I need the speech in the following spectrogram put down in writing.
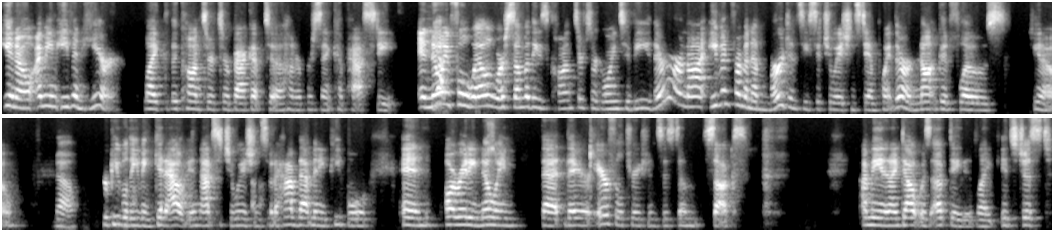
you know, I mean, even here, like the concerts are back up to 100% capacity. And knowing full well where some of these concerts are going to be, there are not, even from an emergency situation standpoint, there are not good flows, you know, No. for people to even get out in that situation. So to have that many people and already knowing that their air filtration system sucks. I mean, and I doubt was updated. Like it's just,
